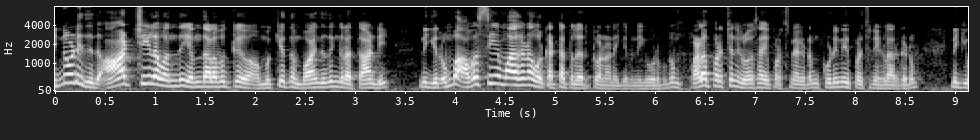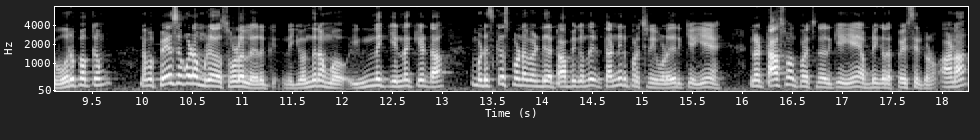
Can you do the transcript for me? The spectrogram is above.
இன்னொன்று இது ஆட்சியில் வந்து எந்த அளவுக்கு முக்கியத்துவம் வாய்ந்ததுங்கிற தாண்டி இன்றைக்கி ரொம்ப அவசியமான ஒரு கட்டத்தில் இருக்கும்னு நினைக்கிறேன். இன்றைக்கி ஒரு பக்கம் பல பிரச்சனை விவசாய பிரச்சனையாக இருக்கட்டும் குடிநீர் பிரச்சனைகளாக இருக்கட்டும் இன்றைக்கி ஒரு பக்கம் நம்ம பேசக்கூட முடியாத சூழல் இருக்குது இன்றைக்கி வந்து நம்ம இன்னைக்கு என்ன கேட்டால் நம்ம டிஸ்கஸ் பண்ண வேண்டிய டாபிக் வந்து தண்ணீர் பிரச்சனை இவ்வளோ இருக்கே ஏன்? இல்லை டாஸ்மாக் பிரச்சனை இருக்கே ஏன் அப்படிங்கிற பேசியிருக்கணும். ஆனால்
